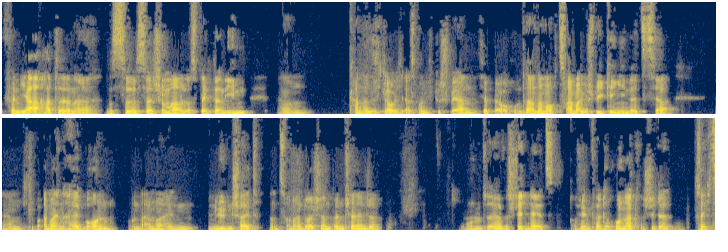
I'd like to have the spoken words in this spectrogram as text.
für ein Jahr hatte, ne, das ist ja schon mal Respekt an ihn. Ähm, kann er sich, glaube ich, erstmal nicht beschweren. Ich habe ja auch unter anderem auch zweimal gespielt gegen ihn letztes Jahr. Ähm, ich glaube einmal in Heilbronn und einmal in, in Lüdenscheid, also zweimal in Deutschland beim Challenger. Und äh, was steht denn da jetzt? Auf jeden Fall Top 100. Was steht da? 60,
